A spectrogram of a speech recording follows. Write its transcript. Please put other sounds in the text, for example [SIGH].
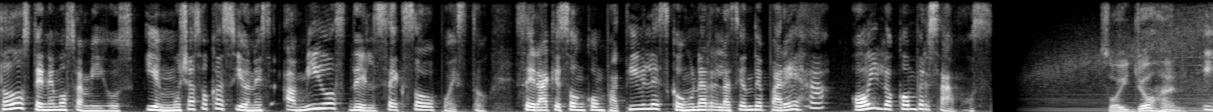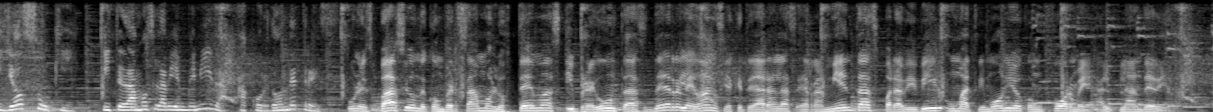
Todos tenemos amigos y en muchas ocasiones amigos del sexo opuesto. ¿Será que son compatibles con una relación de pareja? Hoy lo conversamos. Soy Johan. Y yo Suki. Y te damos la bienvenida a Cordón de Tres. Un espacio donde conversamos los temas y preguntas de relevancia que te darán las herramientas para vivir un matrimonio conforme al plan de Dios.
